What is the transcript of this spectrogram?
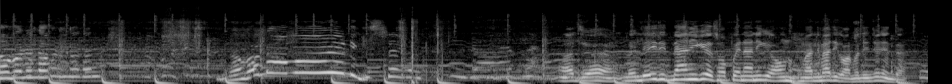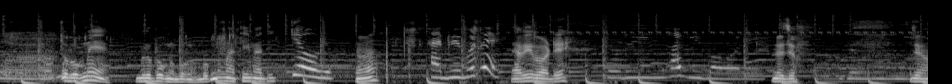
नगर्नु नगर्नु नगर्नु। नगर्नु घिस्रेको हजुर मैले ल्याइदिनु नानीकै सबै नानीकै आउनु माथि माथि घरमा दिन्छु नि अन्त। त्यो बोक्ने? लु बोक्नु बोक्नु बोक्नु माथि माथि। ह्याप्पी बर्थडे लु जाऊ। जाऊ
